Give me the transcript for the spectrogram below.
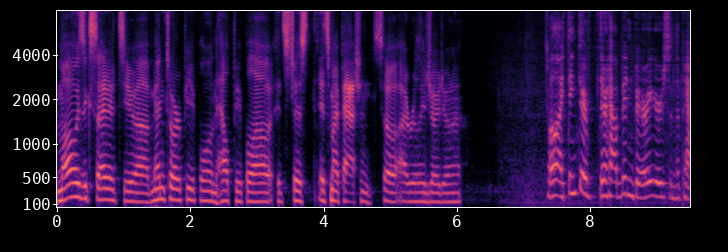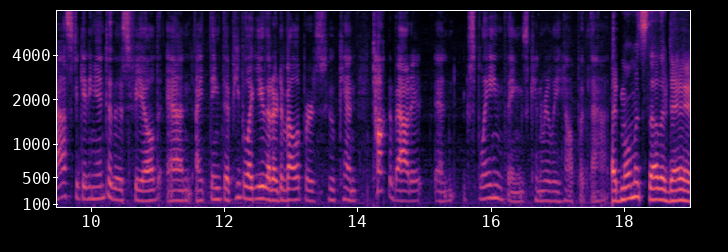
I'm always excited to uh, mentor people and help people out. It's just, it's my passion. So I really enjoy doing it. Well, I think there there have been barriers in the past to getting into this field, and I think that people like you that are developers who can talk about it and explain things can really help with that. I had moments the other day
